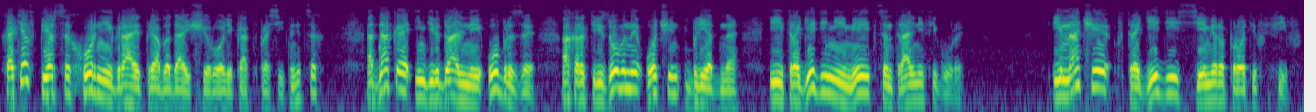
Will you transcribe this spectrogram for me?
Хотя в персах хор не играет преобладающей роли, как в просительницах, однако индивидуальные образы охарактеризованы очень бледно, и трагедия не имеет центральной фигуры. Иначе в трагедии «Семеро против Фиф»,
